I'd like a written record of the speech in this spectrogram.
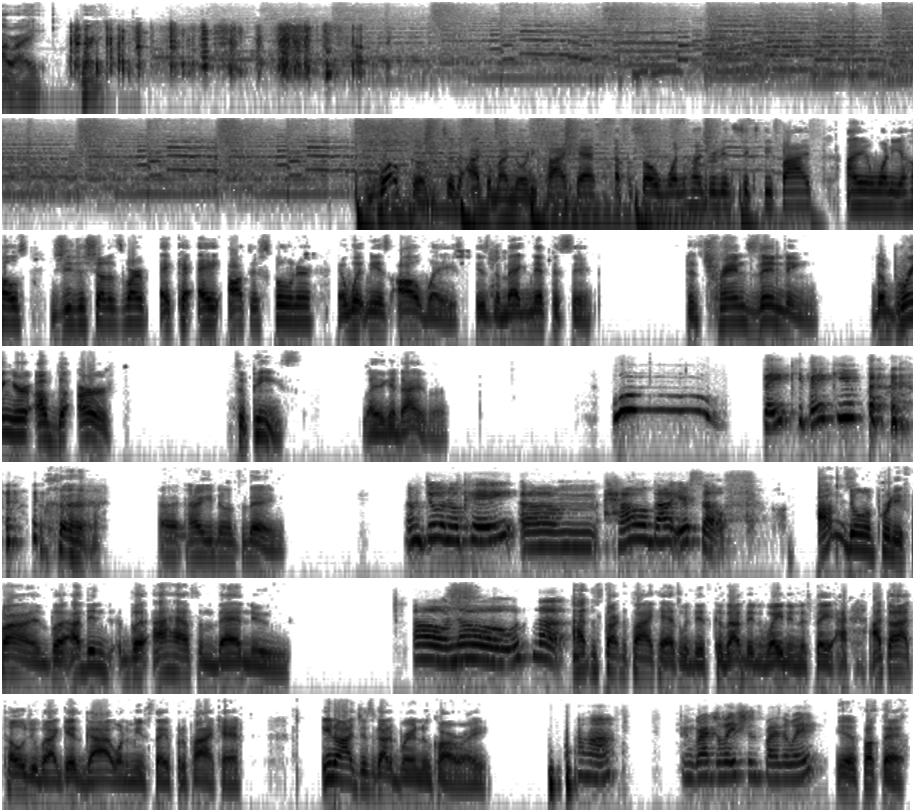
All right, run it. Welcome to the Awkward Minority Podcast, episode 165. I am one of your hosts, Jesus Shuttlesworth, aka Arthur Spooner, and with me as always is the magnificent, the transcending, the bringer of the earth to peace, Lady Godiva. Woo! Thank you, thank you. how, how are you doing today? I'm doing okay. Um, how about yourself? I'm doing pretty fine, but I've been, but I have some bad news. Oh no, what's up? I have to start the podcast with this because I've been waiting to say. I, I thought I told you, but I guess God wanted me to say for the podcast. You know, I just got a brand new car, right? Uh huh. Congratulations, by the way. Yeah, fuck that.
